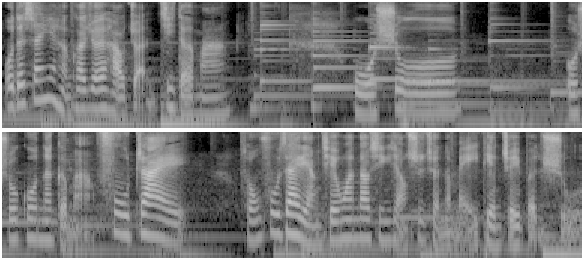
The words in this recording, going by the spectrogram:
我的生意很快就会好转，记得吗？我说，我说过那个嘛，负债从负债两千万到心想事成的每一天这一本书，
